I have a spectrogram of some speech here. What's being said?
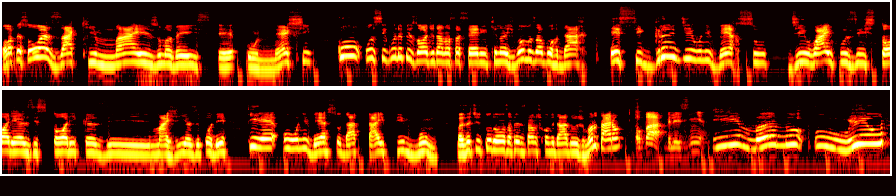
Olá pessoas, aqui mais uma vez é o Nash com o segundo episódio da nossa série em que nós vamos abordar esse grande universo de waifus e histórias históricas e magias e poder que é o universo da Type Moon. Mas antes de tudo, vamos apresentar os convidados Mano Tyron. Opa, belezinha? E Mano Will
